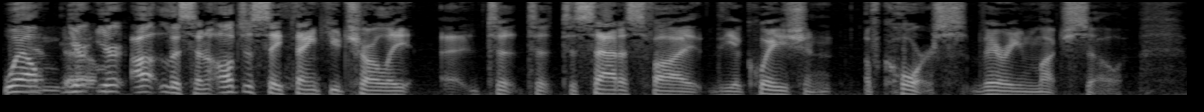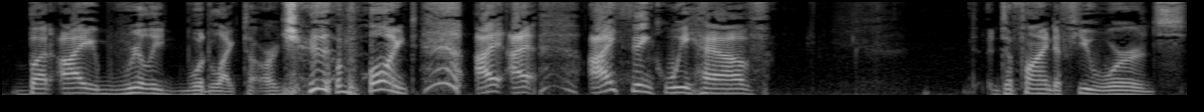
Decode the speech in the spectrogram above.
Well, and, you're, um, you're uh, listen. I'll just say thank you, Charlie, to, to to satisfy the equation. Of course, very much so. But I really would like to argue the point. I I I think we have defined a few words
